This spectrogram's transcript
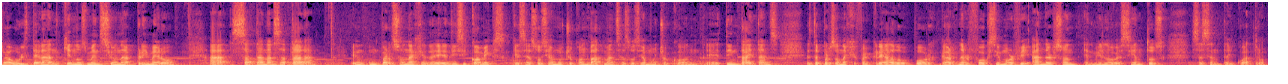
Raúl Terán, quien nos menciona primero a Satana Satara un personaje de DC Comics que se asocia mucho con Batman, se asocia mucho con eh, Teen Titans. Este personaje fue creado por Gardner Fox y Murphy Anderson en 1964.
